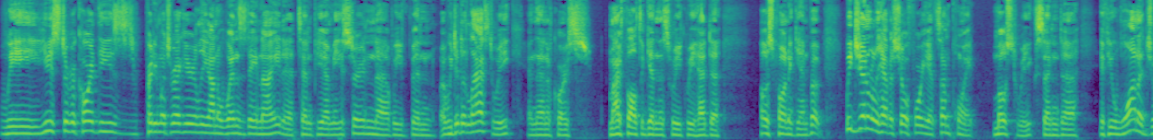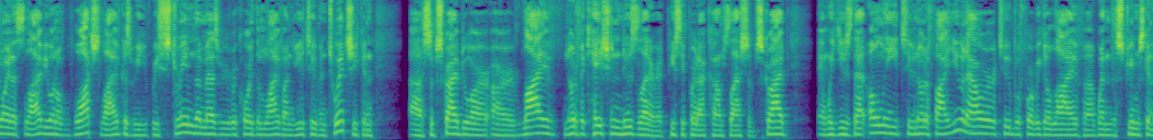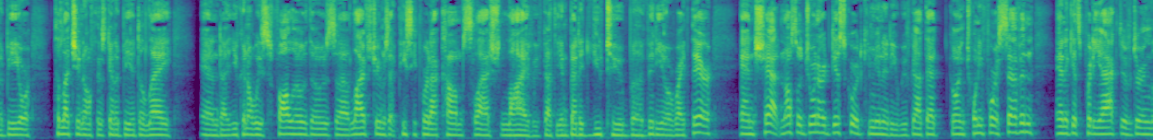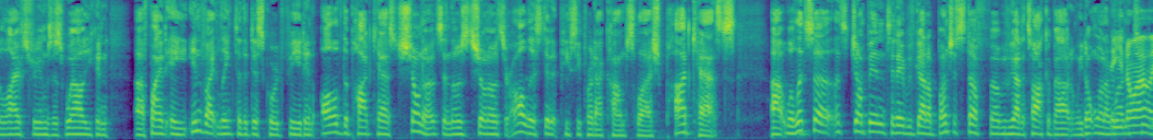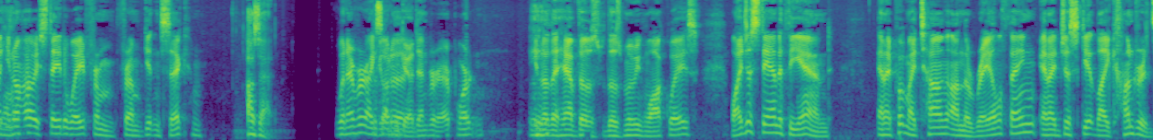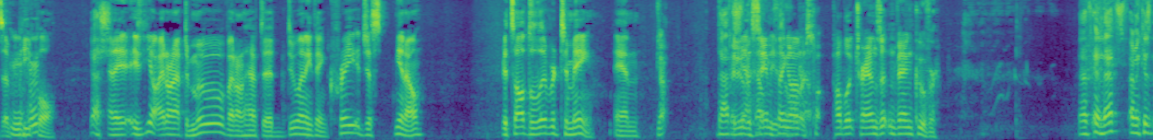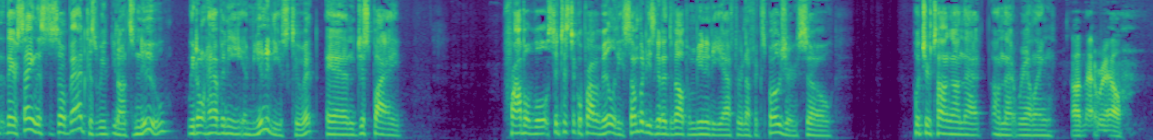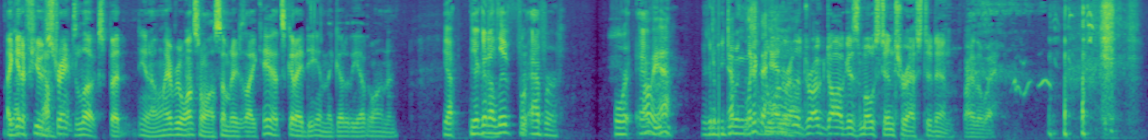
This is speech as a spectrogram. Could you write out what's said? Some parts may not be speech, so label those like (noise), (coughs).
we used to record these pretty much regularly on a Wednesday night at 10 p.m. Eastern. Uh, we've been we did it last week, and then of course my fault again this week. We had to postpone again, but we generally have a show for you at some point most weeks. And uh, if you want to join us live, you want to watch live because we we stream them as we record them live on YouTube and Twitch. You can uh, subscribe to our our live notification newsletter at pcper.com/subscribe and we use that only to notify you an hour or two before we go live uh, when the stream's going to be, or to let you know if there's going to be a delay. And uh, you can always follow those uh, live streams at pcper.com slash live We've got the embedded YouTube uh, video right there and chat. And also join our Discord community. We've got that going 24 7 and it gets pretty active during the live streams as well. You can uh, find a invite link to the Discord feed in all of the podcast show notes. And those show notes are all listed at pcper.com slash podcasts. Uh, well, let's uh, let's jump in today. We've got a bunch of stuff uh, we've got to talk about, and we don't want to. Hey, you know how long. you know how I stayed away from from getting sick. How's that? Whenever I go to good. Denver Airport, you mm-hmm. know they have those those moving walkways. Well, I just stand at the end, and I put my tongue on the rail thing, and I just get like hundreds of mm-hmm. people. Yes, and it, it, you know I don't have to move. I don't have to do anything crazy. Just you know, it's all delivered to me, and that's they do the same thing on pu- public transit in Vancouver. That's, and that's I mean because they're saying this is so bad because we you know it's new. We don't have any immunities to it. And just by probable statistical probability somebody's going to develop immunity after enough exposure. So put your tongue on that on that railing. On that rail. I get a few strange looks but you know every once in a while somebody's like hey that's a good idea and they go to the other one and yep. You're going to live forever. Forever oh yeah you're going to be doing yep, this. Pick the one the drug dog is most interested in, by the way.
